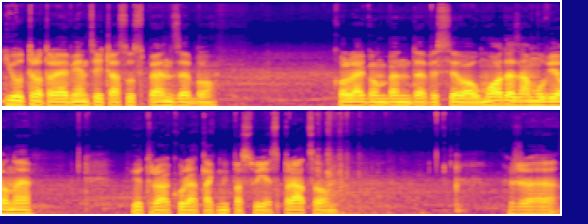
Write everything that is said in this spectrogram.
Jutro trochę więcej czasu spędzę, bo kolegom będę wysyłał młode zamówione. Jutro akurat tak mi pasuje z pracą, że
